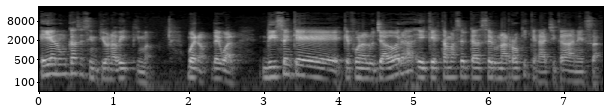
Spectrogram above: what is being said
ella nunca se sintió una víctima. Bueno, da igual. Dicen que, fue una luchadora y que está más cerca de ser una Rocky que la chica danesa.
